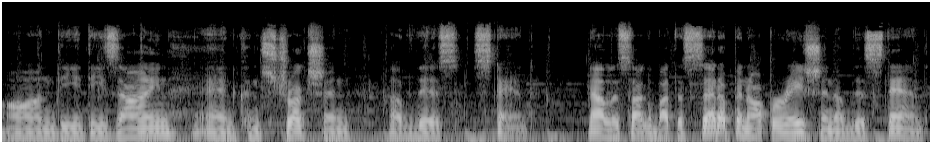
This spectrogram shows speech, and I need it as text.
on the design and construction of this stand. Now let's talk about the setup and operation of this stand.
